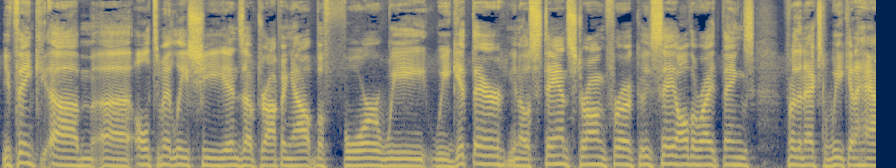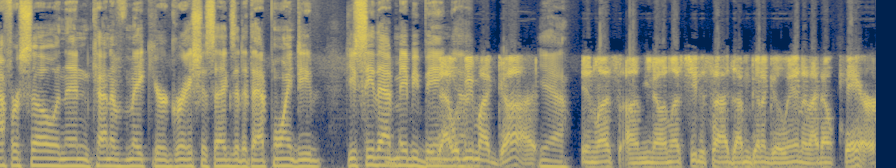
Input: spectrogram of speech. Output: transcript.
You think um, uh, ultimately she ends up dropping out before we we get there? You know, stand strong for a, say all the right things for the next week and a half or so, and then kind of make your gracious exit at that point. Do you do you see that maybe being that would uh, be my gut? Yeah. Unless um you know unless she decides I'm going to go in and I don't care.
